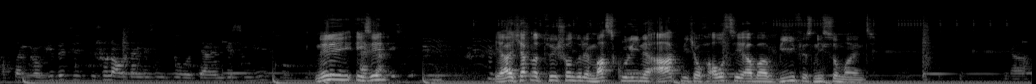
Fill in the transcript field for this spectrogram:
Auf deinem Profilbild siehst du schon aus ein bisschen so, der ein bisschen sucht. Nee, nee, ich sehe... Ja, ich habe natürlich schon so eine maskuline Art, wie ich auch aussehe, aber Beef ist nicht so meins. Ja.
